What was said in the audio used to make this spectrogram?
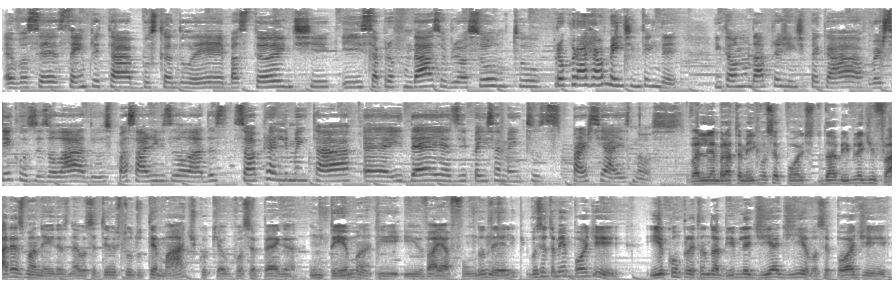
É você sempre estar tá buscando ler bastante e se aprofundar sobre o assunto, procurar realmente entender. Então não dá pra gente pegar versículos isolados, passagens isoladas, só para alimentar é, ideias e pensamentos parciais nossos. Vale lembrar também que você pode estudar a Bíblia de várias maneiras, né? Você tem o estudo temático, que é o que você pega um tema e, e vai a fundo nele. Você também pode ir completando a Bíblia dia a dia. Você pode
